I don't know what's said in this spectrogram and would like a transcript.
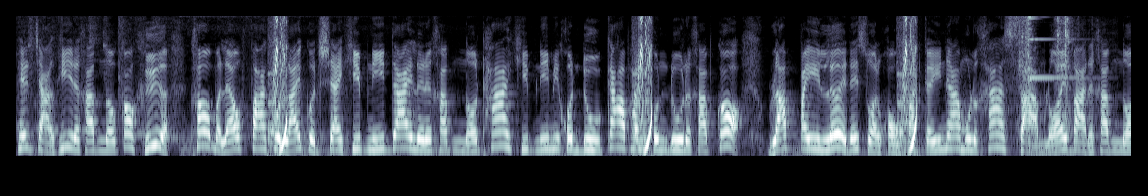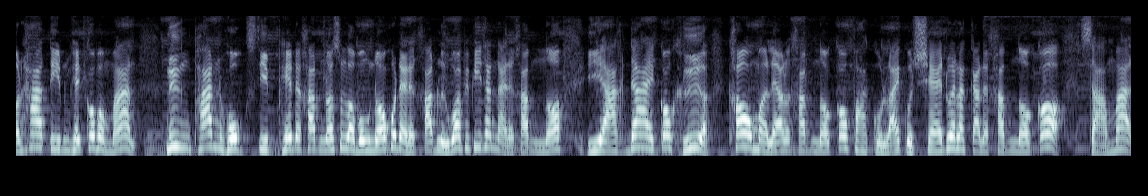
เพชรจากพี่นะครับเนาะก็คือเข้ามาแล้วฝากกดไลค์กดแชร์คลิปนี้ได้เลยนะครับเนาะถ้าคลิปนี้มีคนดู 9,000 คนดูนะครับก็รับไปเลยในส่วนของบัตรกาลิน่ามูลค่า 300 บาทนะครับเนาะถ้าตีมเพชรก็ประมาณ 1,060 เพชรนะครับเนาะสำหรับวงน้องคนไหนนะครับหรือว่าพี่ๆท่านไหนนะครับเนาะอยากได้ก็คือเข้ามาแล้วนะครับเนาะก็ฝากกดไลค์กดแชร์ด้วยละกันนะครับเนาะก็สามารถ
